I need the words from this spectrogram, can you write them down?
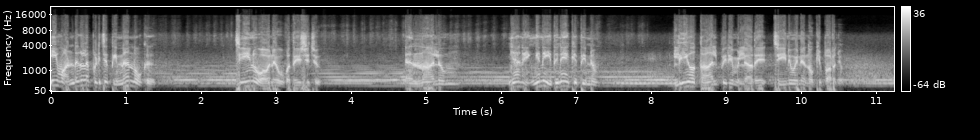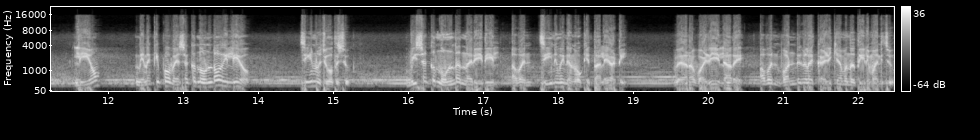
ഈ വണ്ടുകളെ പിടിച്ച് തിന്നാൻ നോക്ക്. ചീനു അവനെ ഉപദേശിച്ചു. എന്നാലും ഞാൻ എങ്ങനെ ഇതിനെയൊക്കെ തിന്നും? ലിയോ താല്പര്യമില്ലാതെ ചീനുവിനെ നോക്കി പറഞ്ഞു. ലിയോ നിനക്കിപ്പോ വിശക്കുന്നുണ്ടോ ഇല്ലയോ? ചീനു ചോദിച്ചു. വിശക്കുന്നുണ്ടെന്ന രീതിയിൽ അവൻ ചീനുവിനെ നോക്കി തലയാട്ടി. വേറെ വഴിയില്ലാതെ അവൻ വണ്ടുകളെ കഴിക്കാമെന്ന് തീരുമാനിച്ചു.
